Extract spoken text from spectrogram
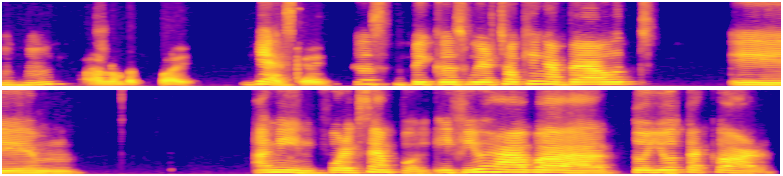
Mm-hmm. Ah, number five. Yes, Okay. because because we're talking about um I mean, for example, if you have a Toyota car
